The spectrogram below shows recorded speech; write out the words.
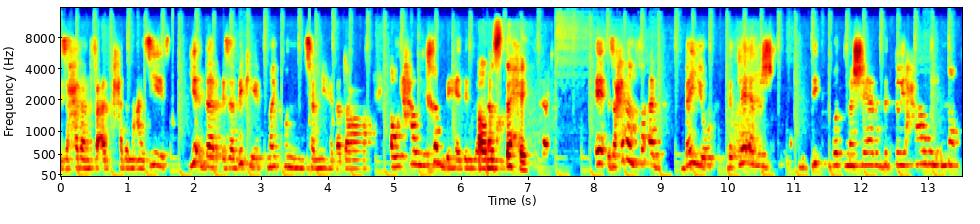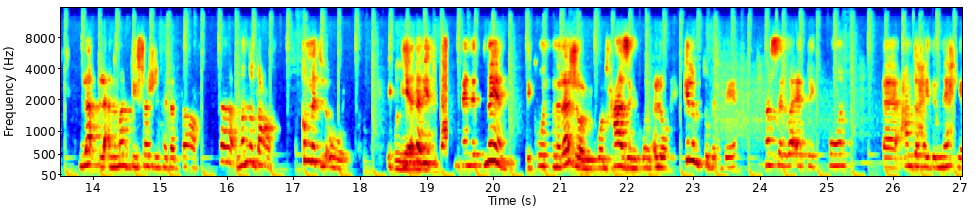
إذا حدا فقد حدا عزيز يقدر إذا بكي ما يكون نسميه هذا ضعف أو يحاول يخبي هذا أو مستحي. إيه إذا حدا فقد بيه بتلاقي الرجال بده يكبت مشاعره بده يحاول إنه لا لأنه ما بده يفرجي هذا الضعف. لا منه ضعف. قمة القوة. يقدر يتفاهم بين اثنين. يكون رجل يكون حازم يكون له كلمته بالبيت. نفس الوقت يكون آه، عنده هيدي الناحية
